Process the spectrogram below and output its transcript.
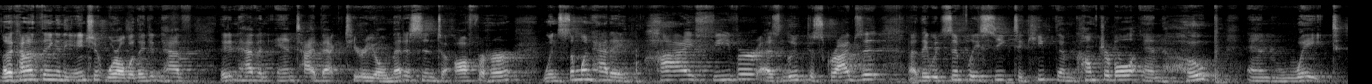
The kind of thing in the ancient world where they didn't have they didn't have an antibacterial medicine to offer her. When someone had a high fever, as Luke describes it, uh, they would simply seek to keep them comfortable and hope and wait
